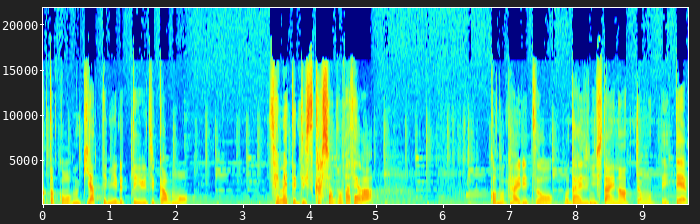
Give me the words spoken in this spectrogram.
ちょっとこう向き合ってみるっていう時間もせめてディスカッションの場ではこの対立を大事にしたいなって思っていて、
